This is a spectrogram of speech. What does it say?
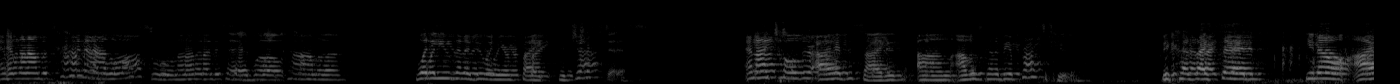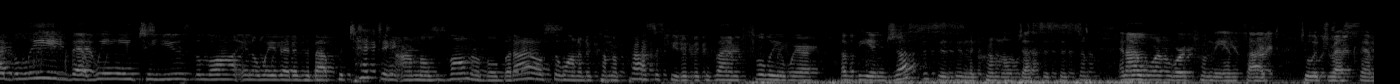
And when I was coming out of law school, my mother said, well, Kamala, what are you going to do in your fight for justice? And I told her I had decided um, I was going to be a prosecutor. Because I said, you know, I believe that we need to use the law in a way that is about protecting our most vulnerable, but I also want to become a prosecutor because I am fully aware of the injustices in the criminal justice system, and I want to work from the inside to address them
